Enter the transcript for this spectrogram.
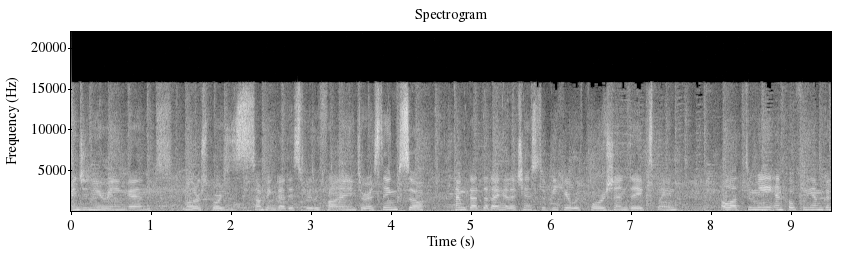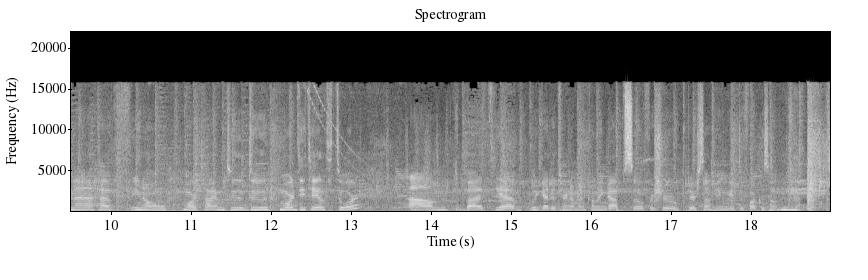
Engineering and motorsports is something that is really fun and interesting. So I'm glad that I had a chance to be here with Porsche and they explained a lot to me and hopefully I'm gonna have you know more time to do more detailed tour. Um, but yeah, we got a tournament coming up, so for sure there's something we need to focus on.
